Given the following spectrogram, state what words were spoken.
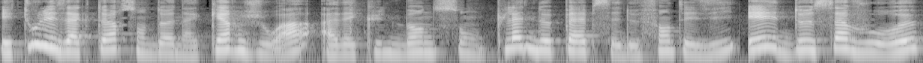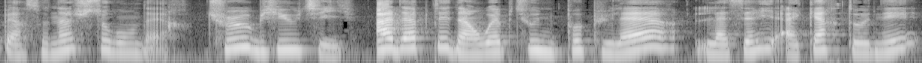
et tous les acteurs s'en donnent à cœur joie avec une bande son pleine de peps et de fantaisie et de savoureux personnages secondaires. True Beauty. Adapté d'un webtoon populaire, la série a cartonné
